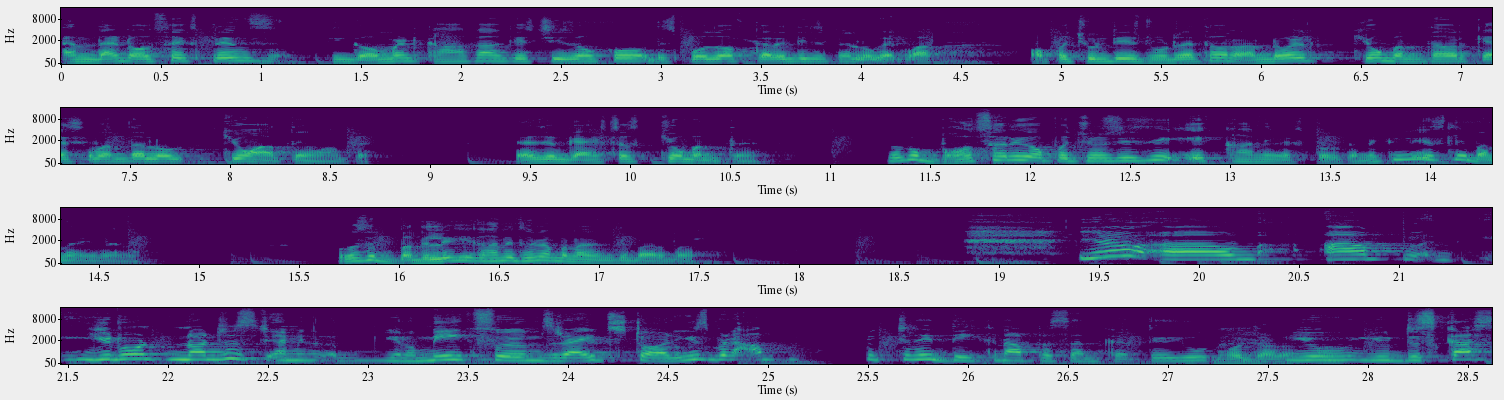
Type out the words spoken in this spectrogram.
And that also explains कि गवर्नमेंट कहाँ कहाँ किस चीज़ों को डिस्पोज ऑफ़ कर रही थी जिसमें लोग अपॉर्चुनिटीज़ ढूंढ रहे थे और अंडरवर्ल्ड क्यों बनता है और कैसे बनता है लोग क्यों आते हैं वहाँ पे? या जो गैंगस्टर्स क्यों बनते हैं? मेरे को बहुत सारी अपॉर्चुनिटीज़ थी एक कहानी एक्सप्लोर करने के लिए इसलिए बनाई मैंने। मेरे बदले की कहानी थोड़ी ना बनानी थी बार बार you know um आप you don't not just i mean you know make films write stories but आप पिक्चरें देखना पसंद करते हो। ज़्यादा, you you discuss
